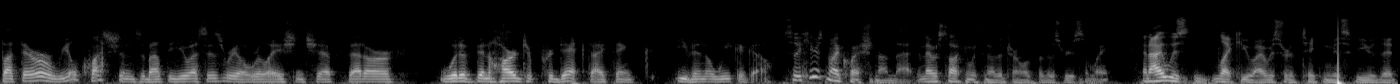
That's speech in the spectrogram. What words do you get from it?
but there are real questions about the U.S.-Israel relationship that are would have been hard to predict, I think, even a week ago. So here's my question on that. And I was talking with another journalist about this recently. And I was, like you, I was sort of taking this view that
